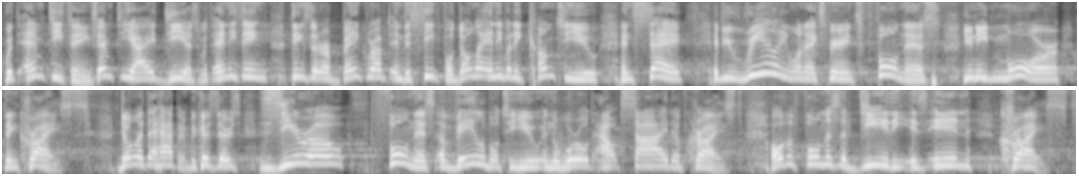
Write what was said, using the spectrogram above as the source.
with empty things, empty ideas, with anything, things that are bankrupt and deceitful. Don't let anybody come to you and say, if you really want to experience fullness, you need more than Christ. Don't let that happen because there's zero fullness available to you in the world outside of Christ. All the fullness of deity is in Christ.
